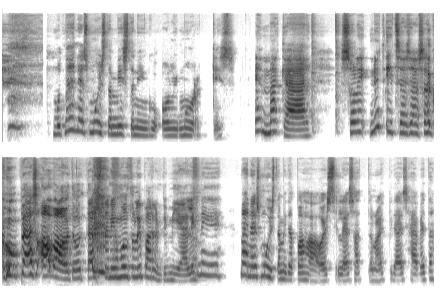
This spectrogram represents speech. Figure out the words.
Mutta mä en edes muista, mistä niinku oli morkkis. En mäkään. Se oli nyt itse asiassa, kun pääs avautumaan tästä, niin mulla tuli parempi mieli. Niin. Mä en edes muista, mitä pahaa olisi silleen sattunut, että pitäisi hävetä.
